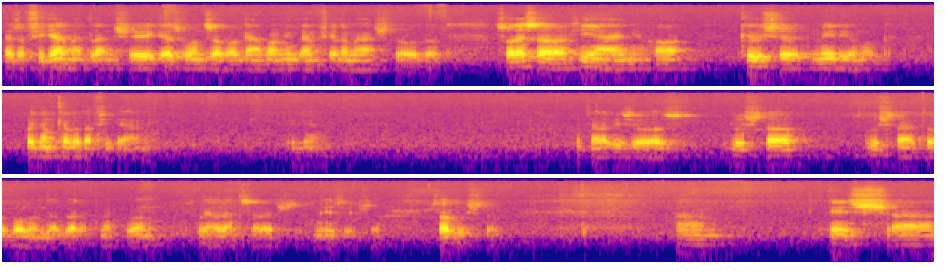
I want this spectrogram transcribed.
Ez a figyelmetlenség, ez vonza magával mindenféle más dolgot. Szóval ez a hiány a külső médiumok, hogy nem kell odafigyelni. Ugye? A televízió az lusta, lustától bolond embereknek van olyan rendszeres nézése. Szóval lusta. Um, és uh,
